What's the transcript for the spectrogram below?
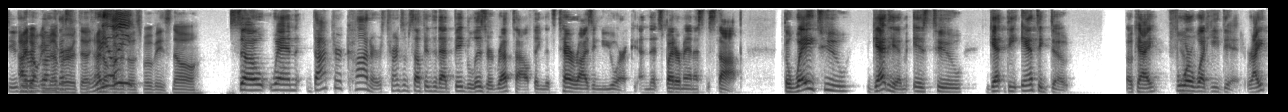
Do you? I don't I'm going with remember the. Really? I don't remember those movies. No. So when Dr. Connors turns himself into that big lizard reptile thing that's terrorizing New York and that Spider-Man has to stop, the way to get him is to get the antidote, okay, for Yeah. what he did, right?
